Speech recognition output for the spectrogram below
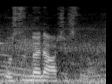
వస్తుందని ఆశిస్తున్నాం.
